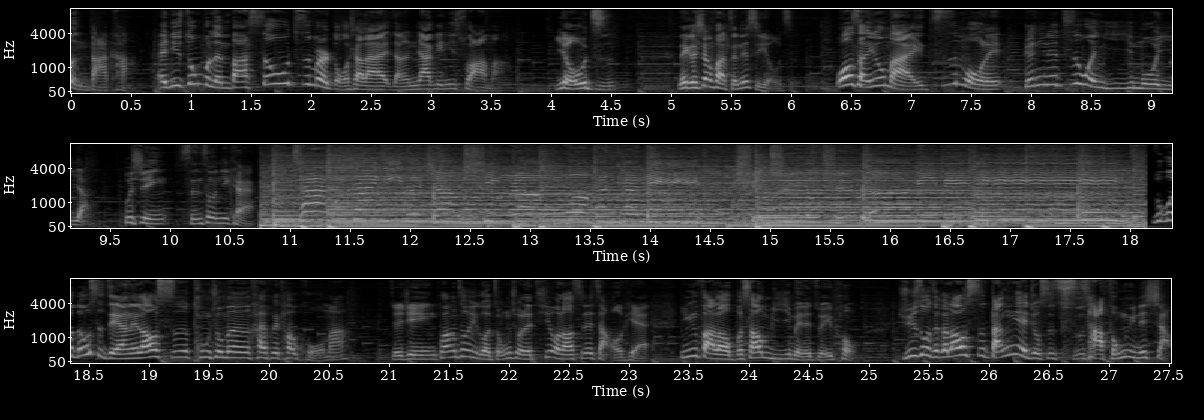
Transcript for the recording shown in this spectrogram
纹打卡。哎，你总不能把手指纹剁下来让人家给你刷嘛？幼稚。那个想法真的是幼稚。网上有卖指膜的，跟你的指纹一模一样。不信，伸手你看。如果都是这样的老师，同学们还会逃课吗？最近广州一个中学的体育老师的照片引发了不少迷妹的追捧。据说这个老师当年就是叱咤风云的校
